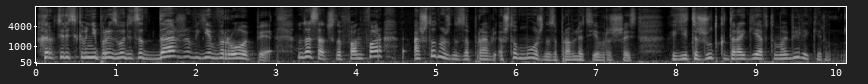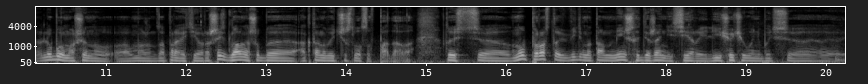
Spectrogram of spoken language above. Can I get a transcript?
Характеристиками не производится даже в Европе. Ну, достаточно фанфар. А что нужно заправлять? А что можно заправлять Евро-6? Какие-то жутко дорогие автомобили, Кирилл? Любую машину э, можно заправить Евро-6. Главное, чтобы октановое число совпадало. То есть, э, ну, просто, видимо, там меньше содержания серы или еще чего-нибудь. Э,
